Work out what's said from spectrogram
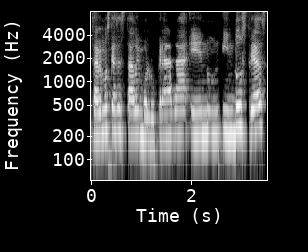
Sabemos que has estado involucrada en industrias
